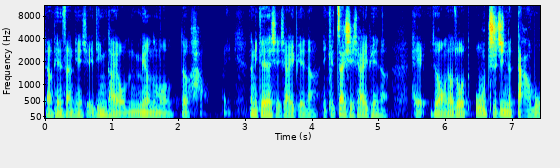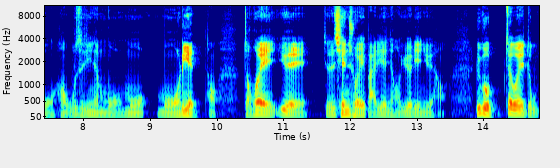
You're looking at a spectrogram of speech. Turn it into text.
两天三天写，一定它有没有那么的好，那你可以再写下一篇啊，你可以再写下一篇啊。嘿，这种叫做无止境的打磨，哈，无止境的磨磨磨练，哈，总会越就是千锤百炼，然后越练越好。如果这位读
